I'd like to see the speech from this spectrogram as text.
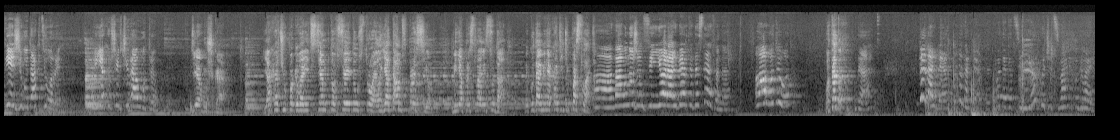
здесь живут актеры, приехавшие вчера утром. Девушка, Я хочу поговорить с тем, кто все это устроил. Я там спросил. Меня прислали сюда. Вы куда меня хотите послать? А, вам нужен сеньор Альберто де Стефано. А, вот и он. Вот это? Да. Дон Альберто, Дон Альберто. Вот этот сеньор хочет с вами поговорить.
